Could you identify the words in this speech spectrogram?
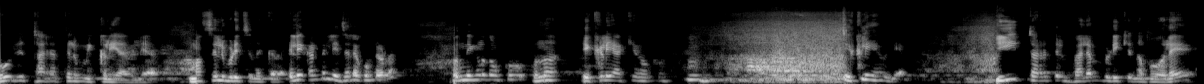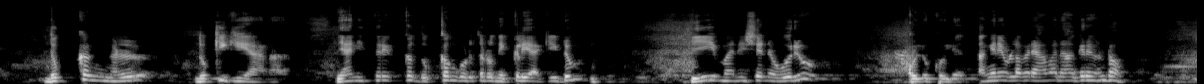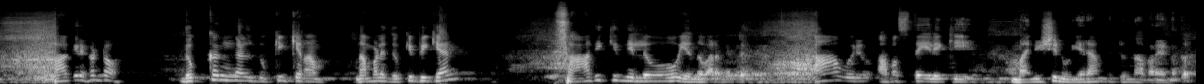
ഒരു തരത്തിലും ഇക്കിളിയാവില്ല. മസിൽ പിടിച്ച് നിൽക്കുക. ഇല്ലേ കണ്ടില്ലേ ചില കുട്ടികളെ ഒന്ന് നിങ്ങൾ നോക്കൂ ഒന്ന് ഇക്കിളിയാക്കി നോക്കൂ. ഇക്കിളിയാവില്ല. ഈ തരത്തിൽ ബലം പിടിക്കുന്ന പോലെ ദുഃഖങ്ങൾ ദുഃഖിക്കുകയാണ്. ഞാൻ ഇത്രയൊക്കെ ദുഃഖം കൊടുത്തിട്ട് നിക്കളിയാക്കിയിട്ടും ഈ മനുഷ്യന് ഒരു കുലുക്കുൽ അങ്ങനെയുള്ളവരാവാൻ ആഗ്രഹമുണ്ടോ? ആഗ്രഹമുണ്ടോ? ദുഃഖങ്ങൾ ദുഃഖിക്കണം. നമ്മളെ ദുഃഖിപ്പിക്കാൻ സാധിക്കുന്നില്ലോ എന്ന് പറഞ്ഞിട്ട് ആ ഒരു അവസ്ഥയിലേക്ക് മനുഷ്യൻ ഉയരാൻ പറ്റുന്ന പറയണത്.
